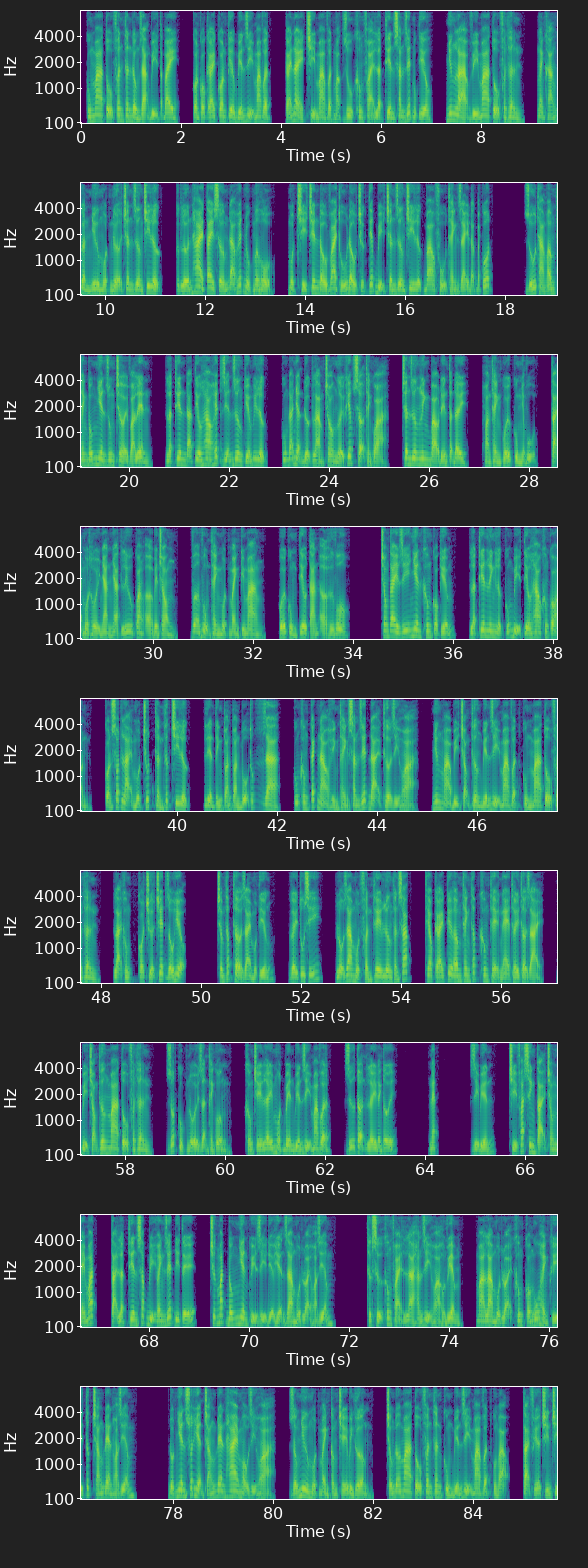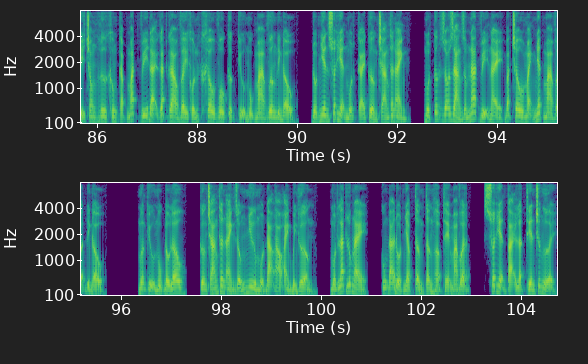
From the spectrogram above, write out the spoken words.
Cùng ma tổ phân thân đồng dạng bị tạc bay, còn có cái con kia biến dị ma vật, cái này chỉ ma vật mặc dù không phải lật thiên săn giết mục tiêu, nhưng là vì ma tổ phân thân, ngạnh kháng gần như một nửa chân dương chi lực, cực lớn hai tay sớm đã huyết nhục mơ hồ, một chỉ trên đầu vai thú đầu trực tiếp bị chân dương chi lực bao phủ thành dày đặc bạch cốt. Rú thảm âm thanh bỗng nhiên rung trời và lên, Lật Thiên đã tiêu hao hết diễn dương kiếm uy lực, cũng đã nhận được làm cho người khiếp sợ thành quả, chân dương linh bảo đến tận đây, hoàn thành cuối cùng nhiệm vụ, tại một hồi nhàn nhạt lưu quang ở bên trong, vỡ vụn thành một mảnh kim mang, cuối cùng tiêu tán ở hư vô. Trong tay dĩ nhiên không có kiếm, lật thiên linh lực cũng bị tiêu hao không còn, còn sót lại một chút thần thức chi lực, liền tính toán toàn bộ thúc ra, cũng không cách nào hình thành săn giết đại thừa dị hỏa, nhưng mà bị trọng thương biến dị ma vật cùng ma tổ phân thân, lại không có chữa chết dấu hiệu. Trầm thấp thở dài một tiếng, gầy tu sĩ, lộ ra một phần thê lương thần sắc, theo cái kia âm thanh thấp không thể nghe thấy thở dài, bị trọng thương ma tổ phân thân, rốt cục nổi giận thành cuồng, khống chế lấy một bên biến dị ma vật, giữ tận lấy đánh tới. Nét. Dị biến, chỉ phát sinh tại trong nháy mắt, tại lật thiên sắp bị hoanh giết đi tế, trước mắt đống nhiên quỷ dị địa hiện ra một loại hỏa diễm. Thực sự không phải là hắn dị hỏa hồn viêm, mà là một loại không có ngũ hành khí tức trắng đen hỏa diễm. Đột nhiên xuất hiện trắng đen hai màu dị hỏa, giống như một mảnh cấm chế bình thường, chống đỡ ma tổ phân thân cùng biến dị ma vật cuồng bạo. Tại phía chín chỉ trong hư không cặp mắt vĩ đại gắt gao vây khốn khâu vô cực cựu mục ma vương đỉnh đầu, đột nhiên xuất hiện một cái cường tráng thân ảnh, một cước rõ ràng giẫm nát vị này bắt châu mạnh nhất ma vật đỉnh đầu. Mượn cửu mục đầu lâu, cường tráng thân ảnh giống như một đạo ảo ảnh bình thường, một lát lúc này, cũng đã đột nhập tầng tầng hợp thể ma vật, xuất hiện tại Lật Thiên trước người.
